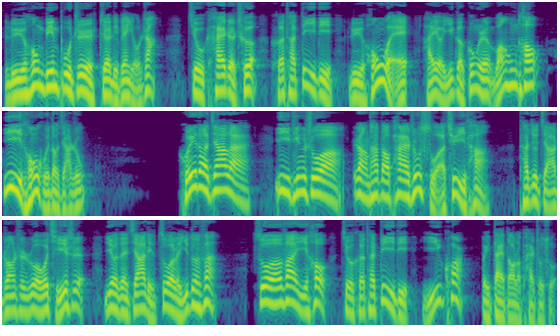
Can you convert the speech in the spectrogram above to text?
吕红斌不知这里边有诈，就开着车和他弟弟吕宏伟，还有一个工人王洪涛一同回到家中。回到家来，一听说让他到派出所去一趟，他就假装是若无其事。又在家里做了一顿饭，做完饭以后，就和他弟弟一块儿被带到了派出所。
